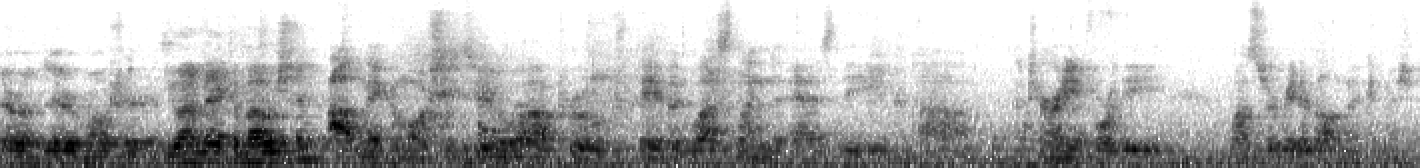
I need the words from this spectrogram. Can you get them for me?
there, is there a motion? You wanna make a motion? I'll make a motion to uh, approve David Westland as the uh, attorney for the Munster Redevelopment Commission.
